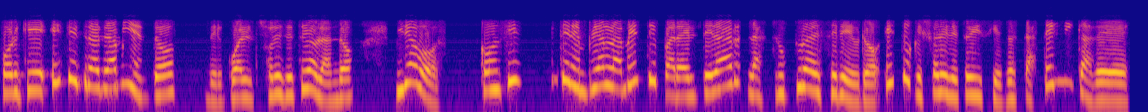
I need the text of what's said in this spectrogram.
porque este tratamiento del cual yo les estoy hablando, mira vos, consiste en emplear la mente para alterar la estructura del cerebro. Esto que yo les estoy diciendo, estas técnicas de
